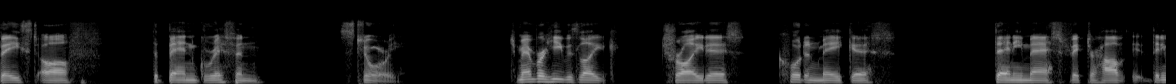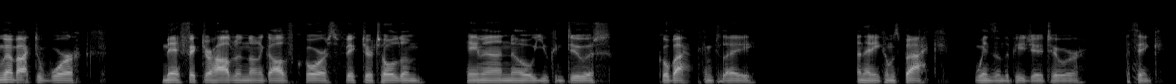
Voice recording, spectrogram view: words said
based off the Ben Griffin story. Do you remember he was like tried it, couldn't make it. Then he met Victor Hov. Then he went back to work, met Viktor Hovland on a golf course. Victor told him, "Hey man, no, you can do it. Go back and play." And then he comes back, wins on the PGA Tour. I think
